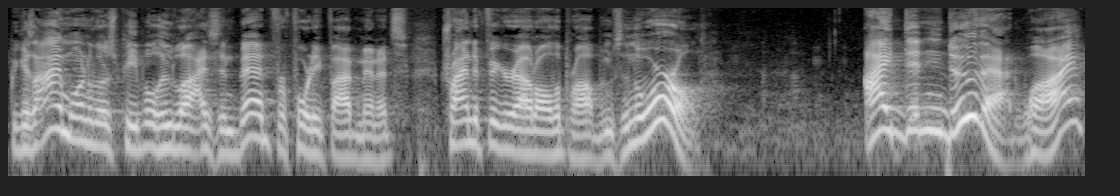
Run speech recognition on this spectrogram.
because I'm one of those people who lies in bed for 45 minutes trying to figure out all the problems in the world. I didn't do that. Why?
